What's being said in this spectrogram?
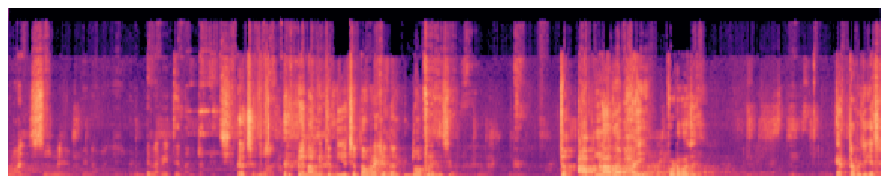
ওয়াজ শুনে বেনামাজি বেনামিতে দানটা দিয়েছি। আচ্ছা পেনামিতে দিয়েছে তো রেখে দেন দোয়া করে দিয়েছি। তো আপনারা ভাই কটা বাজে? একটা বেজে গেছে?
